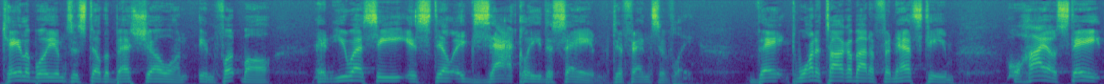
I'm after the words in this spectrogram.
Caleb Williams is still the best show on in football, and USC is still exactly the same defensively. They want to talk about a finesse team. Ohio State,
